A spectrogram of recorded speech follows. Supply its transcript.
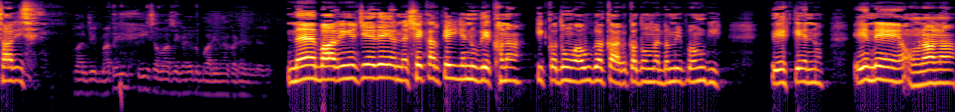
ਸਾਰੀ ਹਾਂਜੀ, ਮਾਤਾ ਜੀ, ਕੀ ਸਮਾਂ ਸੀਗਾ ਜਦੋਂ ਬਾਰੀ ਨਾਲ ਖੜੇ ਹੁੰਦੇ ਸੀ? ਮੈਂ ਬਾਰੀਆਂ 'ਚ ਇਹਦੇ ਨਸ਼ੇ ਕਰਕੇ ਹੀ ਇਹਨੂੰ ਵੇਖਣਾ ਕਿ ਕਦੋਂ ਆਊਗਾ ਘਰ, ਕਦੋਂ ਮੈਂ ਲੰਮੀ ਪਾਉਂਗੀ ਵੇਖ ਕੇ ਇਹਨੂੰ, ਇਹਨੇ ਆਉਣਾ ਨਾ,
